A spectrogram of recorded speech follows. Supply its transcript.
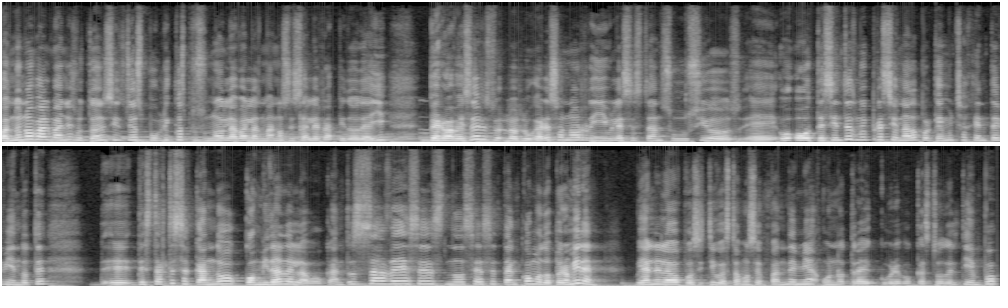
cuando uno va al baño, sobre todo en sitios públicos, pues uno lava las manos y sale rápido de allí. Pero a veces los lugares son horribles, están sucios, eh, o, te sientes muy presionado porque hay mucha gente viéndote de, de estarte sacando comida de la boca. Entonces a veces no se hace tan cómodo. Pero miren, Vean el lado positivo, estamos en pandemia, uno trae cubrebocas todo el tiempo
